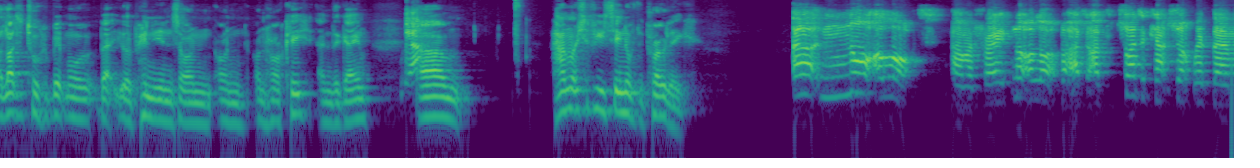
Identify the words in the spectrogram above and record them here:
I'd like to talk a bit more about your opinions on on, on hockey and the game. Yeah. Um, how much have you seen of the Pro League? Uh, not a lot, I'm afraid. Not a lot, but I've, I've tried to catch up with them.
